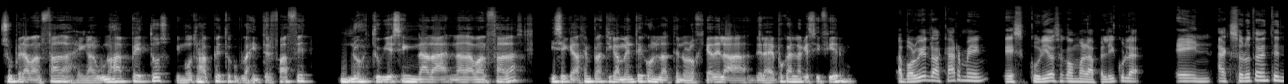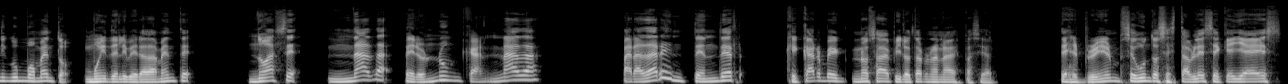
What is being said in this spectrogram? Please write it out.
súper avanzadas en algunos aspectos, en otros aspectos como las interfaces, no estuviesen nada, nada avanzadas y se quedasen prácticamente con la tecnología de la, de la época en la que se hicieron. Ah, volviendo a Carmen, es curioso como la película en absolutamente ningún momento, muy deliberadamente, no hace nada, pero nunca nada, para dar a entender que Carmen no sabe pilotar una nave espacial. Desde el primer segundo se establece que ella es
